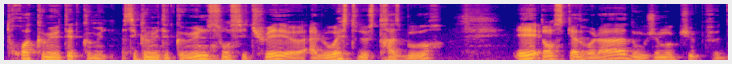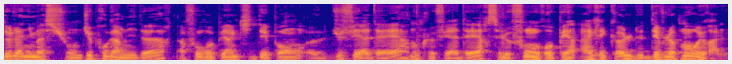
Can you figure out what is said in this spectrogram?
trois communautés de communes. Ces communautés de communes sont situées euh, à l'ouest de Strasbourg et dans ce cadre-là, donc je m'occupe de l'animation du programme Leader, un fonds européen qui dépend euh, du FEADER. Donc le FEADER, c'est le Fonds européen agricole de développement rural.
